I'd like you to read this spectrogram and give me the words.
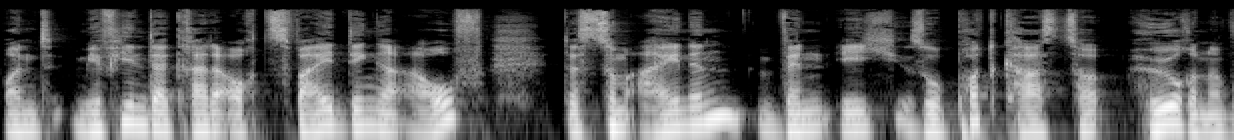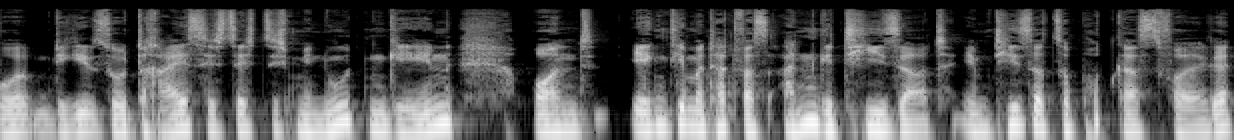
Und mir fielen da gerade auch zwei Dinge auf. Das zum einen, wenn ich so Podcasts höre, ne, wo die so 30, 60 Minuten gehen und irgendjemand hat was angeteasert, teasert, im Teaser zur Podcast-Folge,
